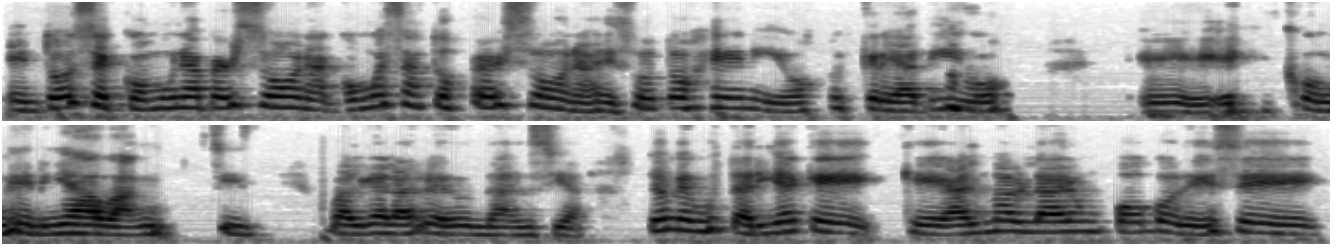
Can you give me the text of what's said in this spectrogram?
Entonces, como una persona, como esas dos personas, esos dos genios creativos, eh, congeniaban, si valga la redundancia. Entonces, me gustaría que, Alma hablara un poco de ese,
